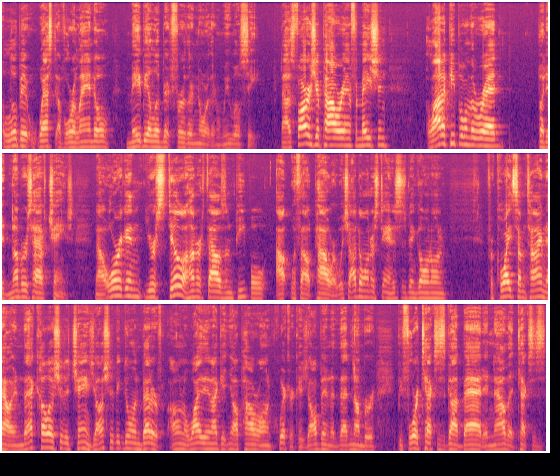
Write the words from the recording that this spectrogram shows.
a little bit west of Orlando, maybe a little bit further northern. We will see. Now, as far as your power information, a lot of people in the red, but it, numbers have changed. Now, Oregon, you're still 100,000 people out without power, which I don't understand. This has been going on for quite some time now, and that color should have changed. Y'all should be doing better. I don't know why they're not getting y'all power on quicker because y'all been at that number before Texas got bad, and now that Texas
